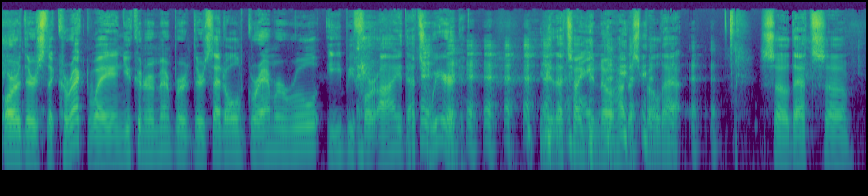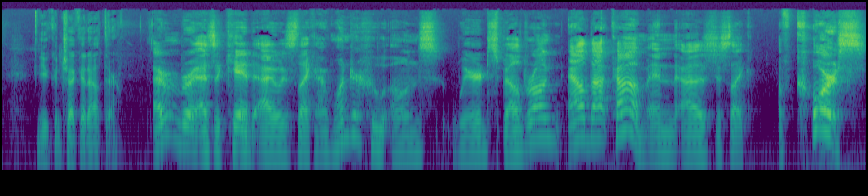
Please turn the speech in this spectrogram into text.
Or there's the correct way, and you can remember there's that old grammar rule, E before I. That's weird. Yeah, that's how you know how to spell that. So that's, uh, you can check it out there. I remember as a kid, I was like, I wonder who owns weird spelled wrong al.com. And I was just like, of course,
